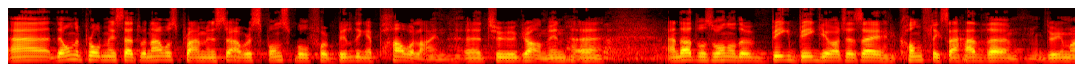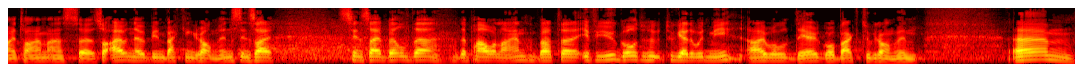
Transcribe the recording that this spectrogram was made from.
Uh, the only problem is that when I was prime minister, I was responsible for building a power line uh, to Granvin. Uh, and that was one of the big, big, what I say, conflicts I had uh, during my time. As, so I've never been back in Granvin since I, since I built the power line. But if you go to, together with me, I will dare go back to Granvin. Um,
